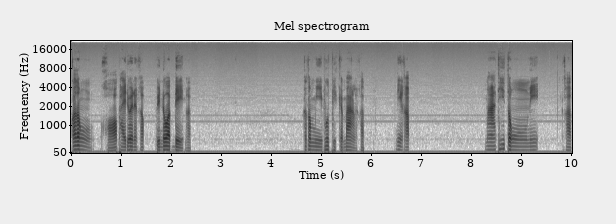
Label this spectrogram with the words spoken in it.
ก็ต้องขออภัยด้วยนะครับ Windows Update ครับ ก็ต้องมีพูดผิดกันบ้างแหละครับ นี่ครับ มาที่ตรงนี้ครับ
